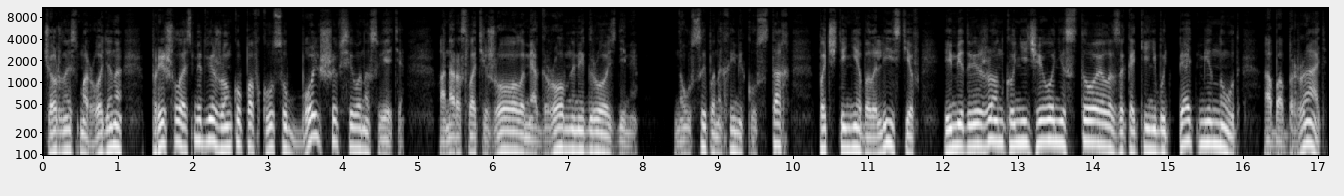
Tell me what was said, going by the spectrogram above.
Черная смородина пришлась медвежонку по вкусу больше всего на свете. Она росла тяжелыми, огромными гроздями — на усыпанных ими кустах почти не было листьев, и медвежонку ничего не стоило за какие-нибудь пять минут обобрать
